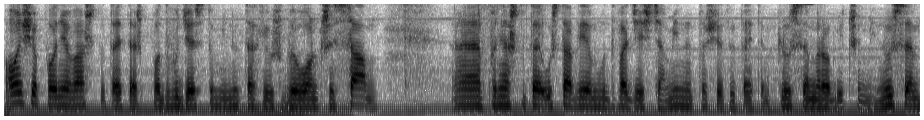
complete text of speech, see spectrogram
On się, ponieważ tutaj też po 20 minutach już wyłączy sam. E, ponieważ tutaj ustawiłem mu 20 minut, to się tutaj tym plusem robi, czy minusem.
